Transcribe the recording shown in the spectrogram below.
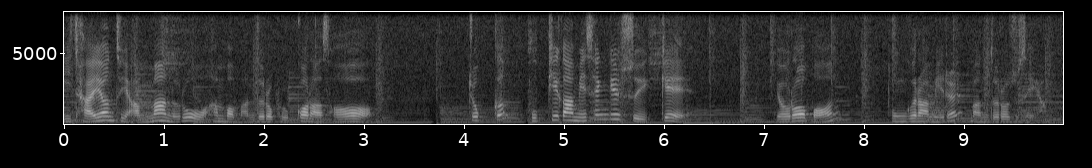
이 자이언트 앞만으로 한번 만들어 볼 거라서 조금 부피감이 생길 수 있게 여러 번 동그라미를 만들어 주세요.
